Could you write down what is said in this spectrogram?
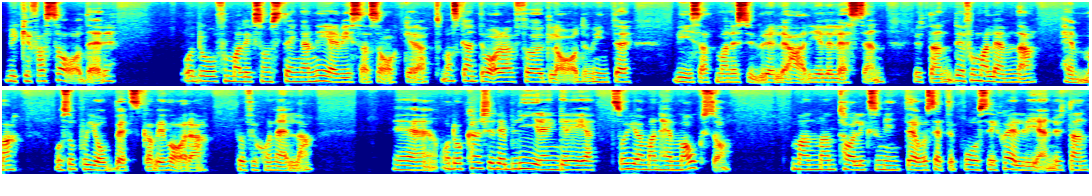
mycket fasader. Och då får man liksom stänga ner vissa saker, att man ska inte vara för glad och inte visa att man är sur eller arg eller ledsen, utan det får man lämna hemma. Och så på jobbet ska vi vara professionella. Eh, och då kanske det blir en grej att så gör man hemma också. Man, man tar liksom inte och sätter på sig själv igen, utan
